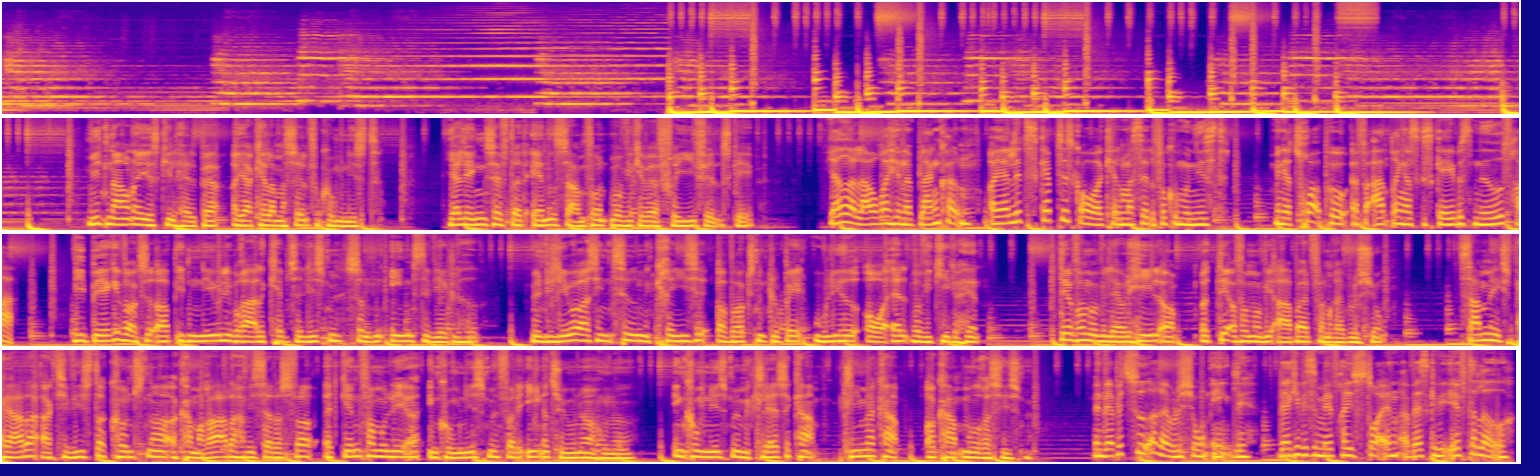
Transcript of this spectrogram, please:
Mit navn er Eskil Halberg, og jeg kalder mig selv for kommunist. Jeg længes efter et andet samfund, hvor vi kan være frie i fællesskab. Jeg hedder Laura Henne Blankholm, og jeg er lidt skeptisk over at kalde mig selv for kommunist. Men jeg tror på, at forandringer skal skabes nedefra. Vi er begge vokset op i den neoliberale kapitalisme som den eneste virkelighed. Men vi lever også i en tid med krise og voksende global ulighed overalt, hvor vi kigger hen. Derfor må vi lave det hele om, og derfor må vi arbejde for en revolution. Sammen med eksperter, aktivister, kunstnere og kammerater har vi sat os for at genformulere en kommunisme for det 21. århundrede. En kommunisme med klassekamp, klimakamp og kamp mod racisme. Men hvad betyder revolution egentlig? Hvad kan vi tage med fra historien, og hvad skal vi efterlade?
